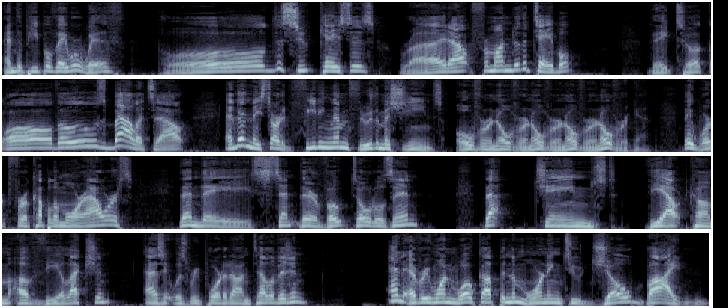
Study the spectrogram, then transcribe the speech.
and the people they were with pulled the suitcases right out from under the table they took all those ballots out and then they started feeding them through the machines over and over and over and over and over again. They worked for a couple of more hours. Then they sent their vote totals in. That changed the outcome of the election as it was reported on television. And everyone woke up in the morning to Joe Biden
